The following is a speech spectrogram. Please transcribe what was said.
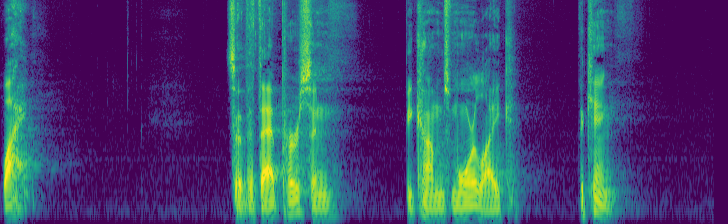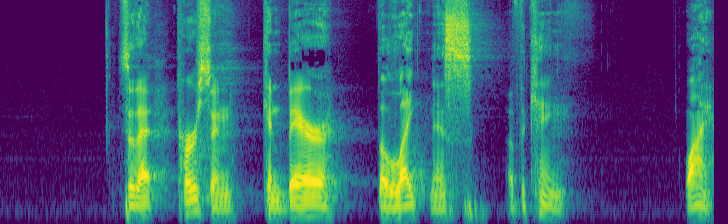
Why? So that that person becomes more like the king. So that person can bear the likeness of the king. Why?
